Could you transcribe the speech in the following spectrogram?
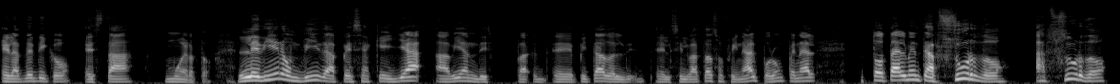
el Atlético está muerto. Le dieron vida pese a que ya habían eh, pitado el, silbatazo final por un penal totalmente absurdo, absurdo,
